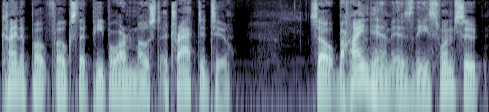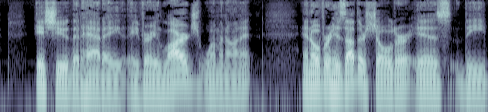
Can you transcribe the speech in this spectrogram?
kind of po- folks that people are most attracted to. So behind him is the swimsuit issue that had a, a very large woman on it. And over his other shoulder is the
